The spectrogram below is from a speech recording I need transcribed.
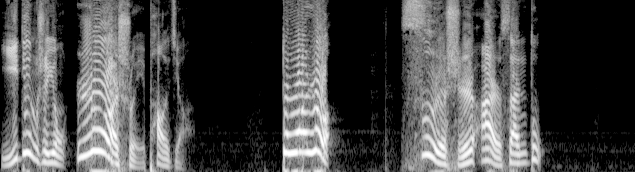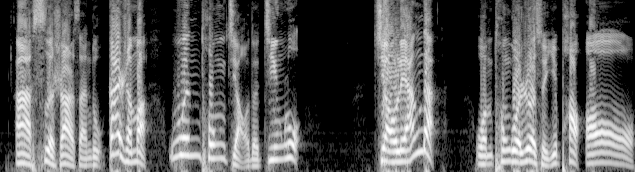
一定是用热水泡脚，多热。四十二三度，啊，四十二三度干什么？温通脚的经络，脚凉的，我们通过热水一泡，哦，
